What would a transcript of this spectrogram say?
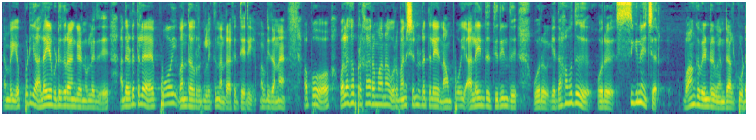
நம்ம எப்படி அலைய விடுகிறாங்கன்னு உள்ளது அந்த இடத்துல போய் வந்தவர்களுக்கு நன்றாக தெரியும். அப்படி தானே அப்போது உலக பிரகாரமான ஒரு மனுஷனிடத்திலே நாம் போய் அலைந்து திரிந்து ஒரு ஏதாவது ஒரு சிக்னேச்சர் வாங்க வேண்டும் என்றால் கூட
